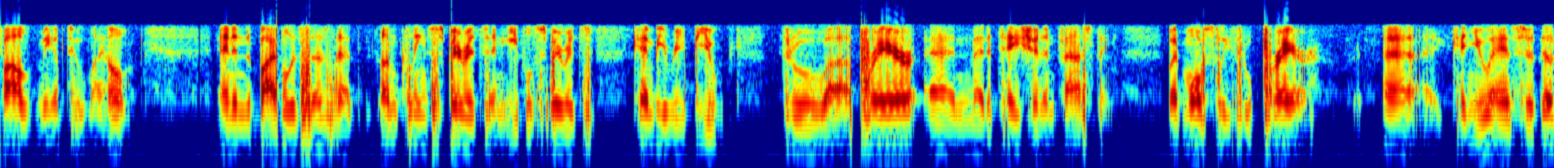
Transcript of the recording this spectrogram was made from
followed me up to my home. And in the Bible, it says that unclean spirits and evil spirits can be rebuked through uh, prayer and meditation and fasting, but mostly through prayer. Uh, can you answer the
